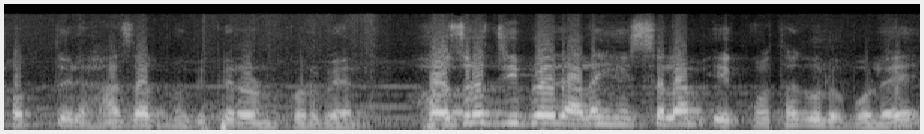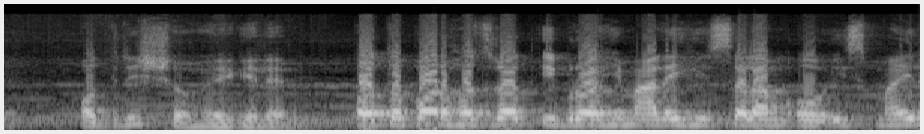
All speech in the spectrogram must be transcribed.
সত্তর হাজার নবী প্রেরণ করবেন। হজরত জিব্রাইল আলহিসাল্লাম এই কথাগুলো বলে অদৃশ্য হয়ে গেলেন। অতপর হজরত ইব্রাহিম আলহিসাল্লাম ও ইসমাইল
